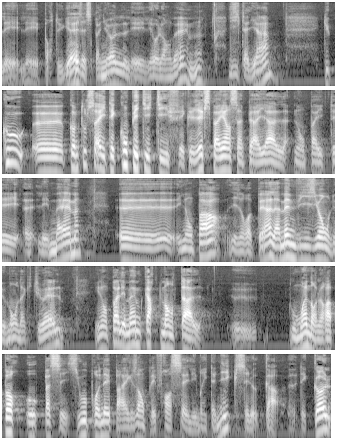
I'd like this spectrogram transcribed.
les, Portugais, les Espagnols, les, Hollandais, hein, les Italiens. Du coup, euh, comme tout ça a été compétitif et que les expériences impériales n'ont pas été euh, les mêmes, euh, ils n'ont pas, les Européens, la même vision du monde actuel, ils n'ont pas les mêmes cartes mentales, au moins dans le rapport au passé. Si vous prenez par exemple les Français et les Britanniques, c'est le cas d'école,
